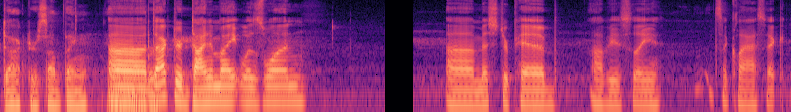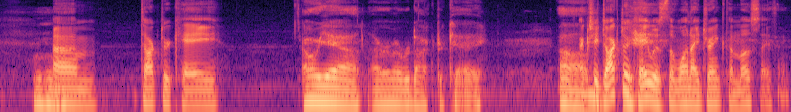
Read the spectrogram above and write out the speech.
Dr. something. Uh. Doctor Dynamite was one. Uh, Mr. Pibb, obviously, it's a classic. Mhm. Um, Doctor K. oh yeah, I remember Dr. K. Um, Actually, Doctor K was the one I drank the most. I think.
